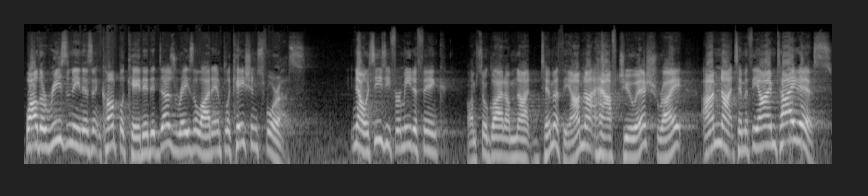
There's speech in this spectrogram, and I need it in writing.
While the reasoning isn't complicated, it does raise a lot of implications for us. Now, it's easy for me to think, I'm so glad I'm not Timothy. I'm not half Jewish, right? I'm not Timothy, I'm Titus.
